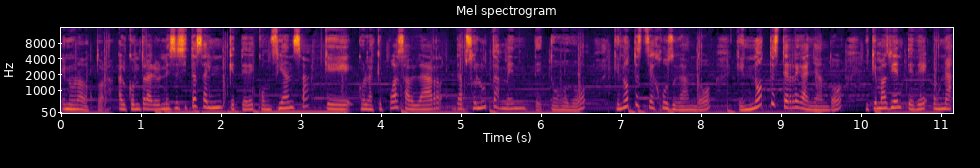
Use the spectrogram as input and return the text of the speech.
en una doctora. Al contrario, necesitas a alguien que te dé confianza, que con la que puedas hablar de absolutamente todo, que no te esté juzgando, que no te esté regañando y que más bien te dé una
